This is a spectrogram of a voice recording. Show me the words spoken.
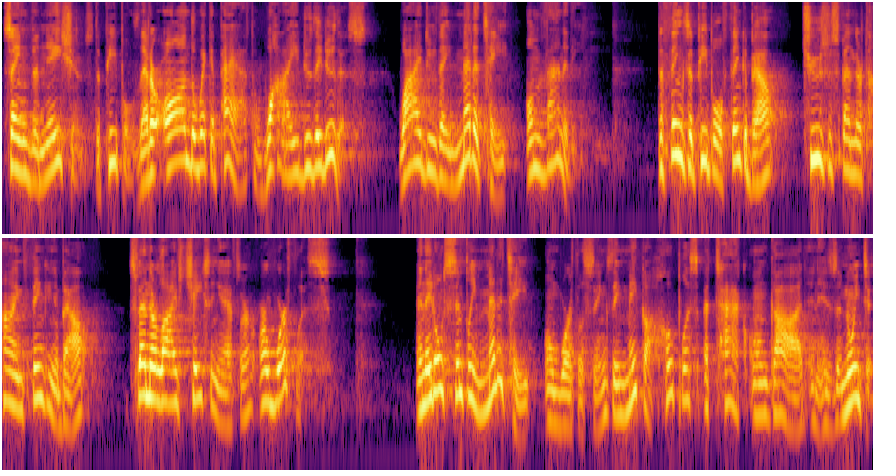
saying the nations, the peoples that are on the wicked path, why do they do this? Why do they meditate on vanity? The things that people think about, choose to spend their time thinking about, spend their lives chasing after, are worthless. And they don't simply meditate on worthless things, they make a hopeless attack on God and His anointed.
